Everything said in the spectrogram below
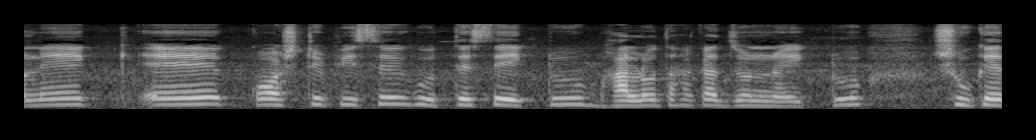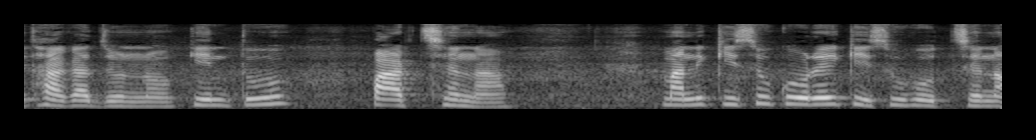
অনেক কষ্টে পিছিয়ে ঘুরতেছে একটু ভালো থাকার জন্য, একটু সুখে থাকার জন্য, কিন্তু পারছে না। মানে কিছু করে কিছু হচ্ছে না,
